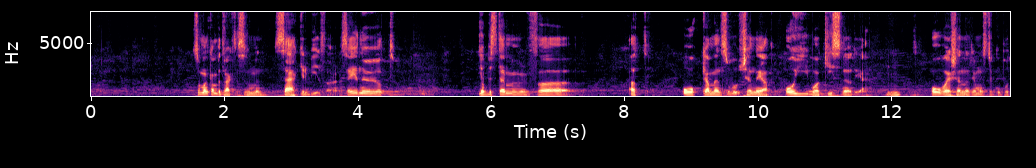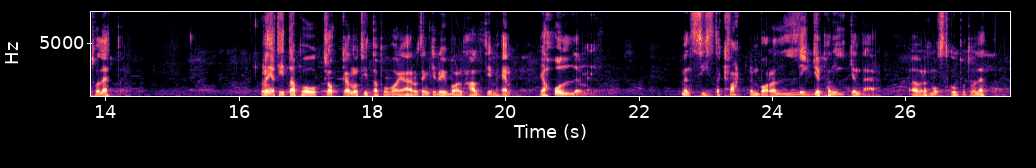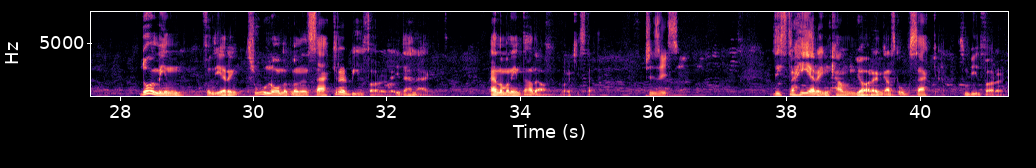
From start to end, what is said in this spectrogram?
Så man kan betrakta sig som en säker bilförare. Säg nu att jag bestämmer mig för att åka men så känner jag att oj vad kissnödig jag är. Mm. Åh vad jag känner att jag måste gå på toaletten. Men jag tittar på klockan och tittar på vad jag är och tänker det är ju bara en halvtimme hem. Jag håller mig. Men sista kvarten bara ligger paniken där över att måste gå på toaletten. Då är min fundering, tror någon att man är en säkrare bilförare i det här läget? Än om man inte hade haft varit kissnödig? Precis. distrahering kan göra en ganska osäker som bilförare.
